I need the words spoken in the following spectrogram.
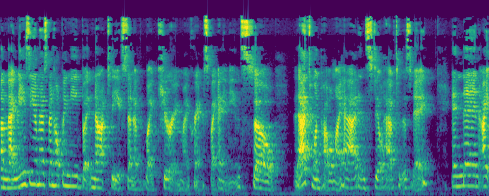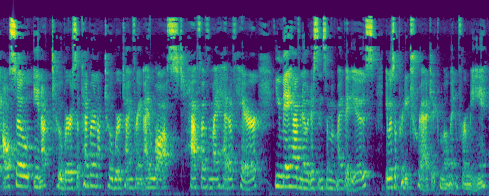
Um, magnesium has been helping me, but not to the extent of like curing my cramps by any means. So that's one problem I had and still have to this day. And then I also, in October, September and October timeframe, I lost half of my head of hair. You may have noticed in some of my videos. It was a pretty tragic moment for me.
